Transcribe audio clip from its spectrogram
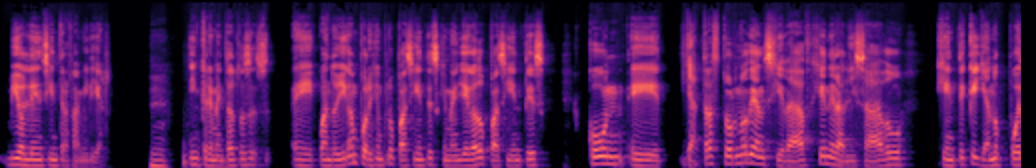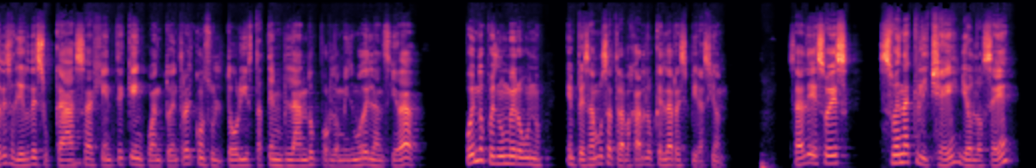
violencia intrafamiliar. Sí. Incrementó. Entonces, eh, cuando llegan, por ejemplo, pacientes que me han llegado pacientes con eh, ya trastorno de ansiedad generalizado, gente que ya no puede salir de su casa, gente que en cuanto entra al consultorio está temblando por lo mismo de la ansiedad. Bueno, pues número uno, empezamos a trabajar lo que es la respiración. ¿Sale? Eso es, suena cliché, yo lo sé.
